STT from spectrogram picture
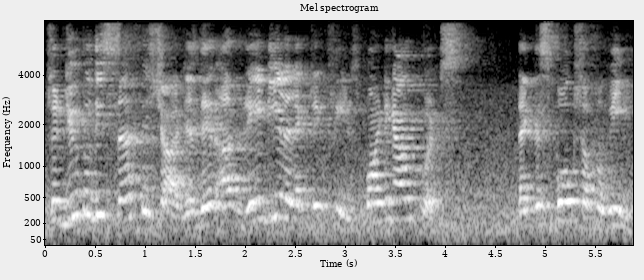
So due to these surface charges there are radial electric fields pointing outwards like the spokes of a wheel.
